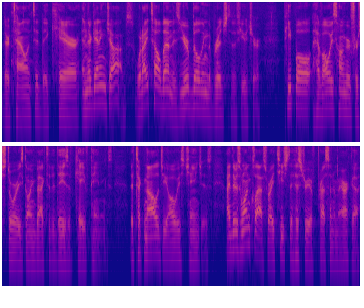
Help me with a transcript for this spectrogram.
they're talented, they care, and they're getting jobs. What I tell them is you're building the bridge to the future. People have always hungered for stories going back to the days of cave paintings. The technology always changes. I, there's one class where I teach the history of press in America,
